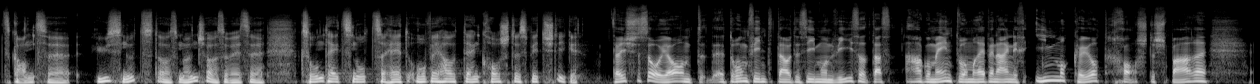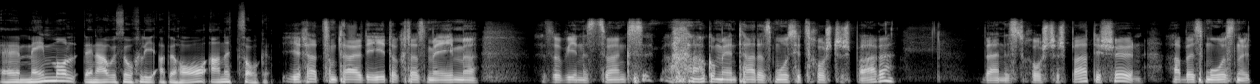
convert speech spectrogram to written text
das Ganze uns nützt als Menschen, also wenn es einen Gesundheitsnutzen hat, auch wenn halt dann die Kosten ein bisschen steigen. Das ist so, ja. Und äh, darum findet auch der Simon Wieser das Argument, das man eben eigentlich immer hört, Kosten sparen, äh, manchmal dann auch so ein bisschen an den Haaren angezogen. Ich habe zum Teil den Eindruck, dass man immer so wie ein Zwangsargument hat, es muss jetzt Kosten sparen. Wenn es Kosten spart, ist schön, aber es muss nicht.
